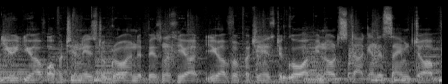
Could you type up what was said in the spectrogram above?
You, you have opportunities to grow in the business. You have, you have opportunities to go up. You're not stuck in the same job.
